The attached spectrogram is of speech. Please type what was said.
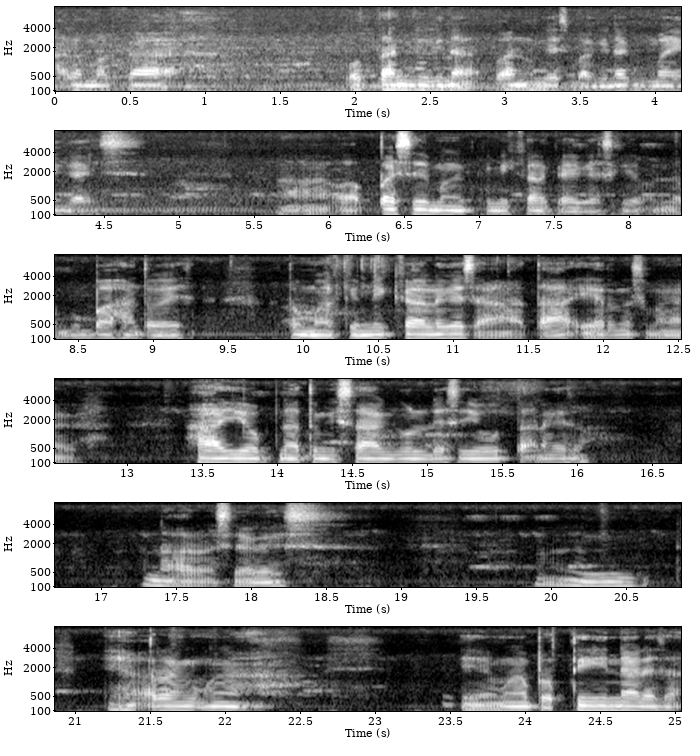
para maka utan yung ginapan guys ba ginagmay guys ah pa sa mga chemical kay guys nabumbahan to guys. Itong mga chemical guys ah, tair na sa mga hayop na itong isagol na sa yuta na guys oh. naara siya guys. Um, iharang mga yung mga protina na sa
